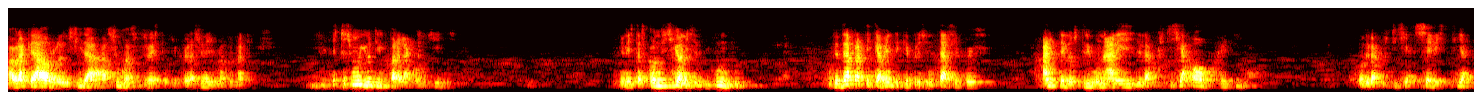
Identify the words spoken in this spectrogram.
habrá quedado reducida a sumas y restos y operaciones matemáticas. Esto es muy útil para la conciencia. En estas condiciones el difunto tendrá prácticamente que presentarse pues ante los tribunales de la justicia objetiva o de la justicia celestial.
